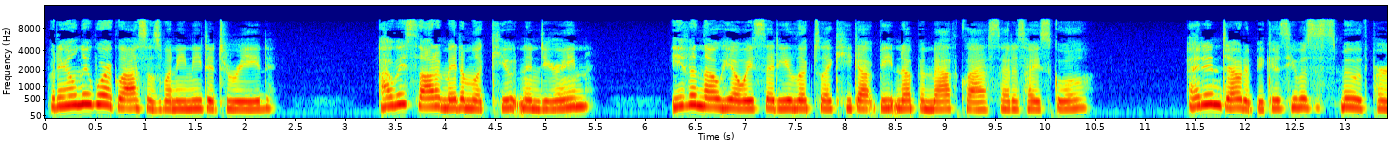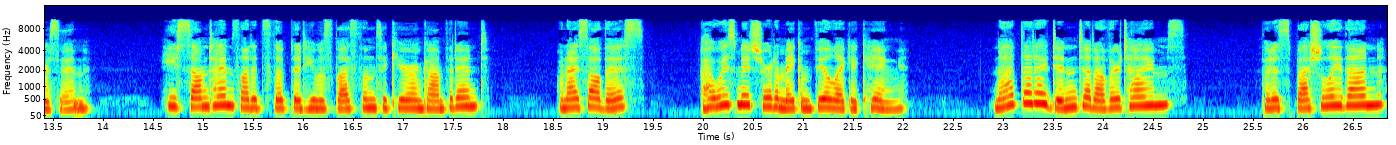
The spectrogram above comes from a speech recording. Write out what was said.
but he only wore glasses when he needed to read. I always thought it made him look cute and endearing, even though he always said he looked like he got beaten up in math class at his high school. I didn't doubt it because he was a smooth person he sometimes let it slip that he was less than secure and confident. When I saw this, I always made sure to make him feel like a king. Not that I didn't at other times, but especially then,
